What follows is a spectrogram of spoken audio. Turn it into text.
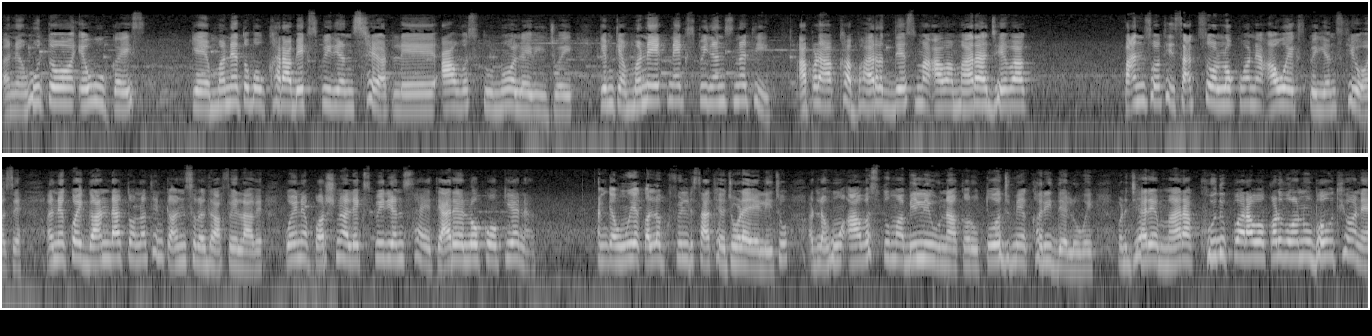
અને હું તો એવું કહીશ કે મને તો બહુ ખરાબ એક્સપિરિયન્સ છે, એટલે આ વસ્તુ ન લેવી જોઈએ. કેમ કે મને એકને એક્સપિરિયન્સ નથી. આપણા આખા ભારત દેશમાં આવા મારા જેવા પાંચસોથી સાતસો લોકોને આવો એક્સપિરિયન્સ થયો હશે. અને કોઈ ગાંડા તો નથી ને કે અંધશ્રદ્ધા ફેલાવે. કોઈને પર્સનલ એક્સપિરિયન્સ થાય ત્યારે લોકો કહે ને કેમ કે હું એક અલગ ફિલ્ડ સાથે જોડાયેલી છું, એટલે હું આ વસ્તુમાં બિલીવ ના કરું, તો જ મેં ખરીદેલું હોય. પણ જ્યારે મારા ખુદ પર આવો કડવો અનુભવ થયો ને,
